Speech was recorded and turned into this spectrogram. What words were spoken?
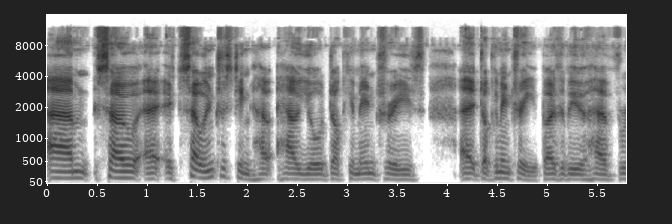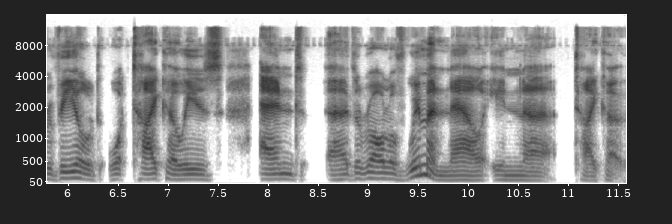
Um, so uh, it's so interesting how, how your documentaries, documentary, both of you have revealed what Taiko is and the role of women now in Taiko.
